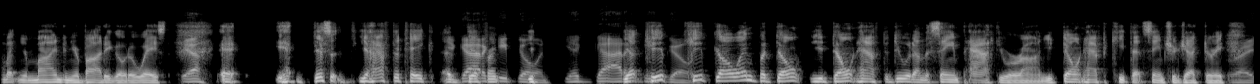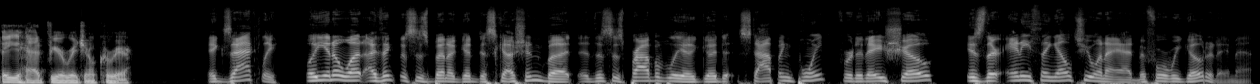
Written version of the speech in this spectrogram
letting your mind and your body go to waste. Yeah. It, you, this, you have to take a you gotta different, keep going. You gotta yeah, keep, keep going. Keep going, but don't you don't have to do it on the same path you were on. You don't have to keep that same trajectory right. that you had for your original career. Exactly. Well, you know what? I think this has been a good discussion, but this is probably a good stopping point for today's show. Is there anything else you want to add before we go today, Matt?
